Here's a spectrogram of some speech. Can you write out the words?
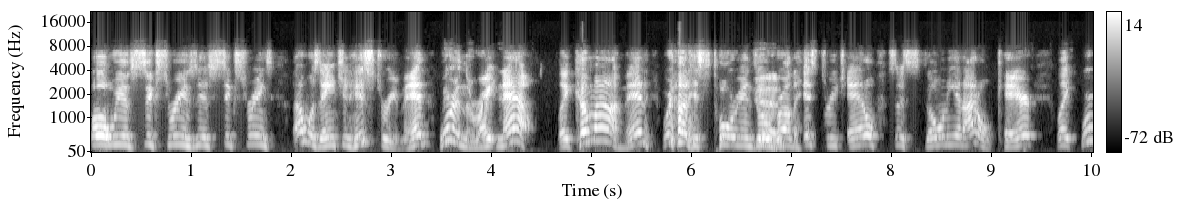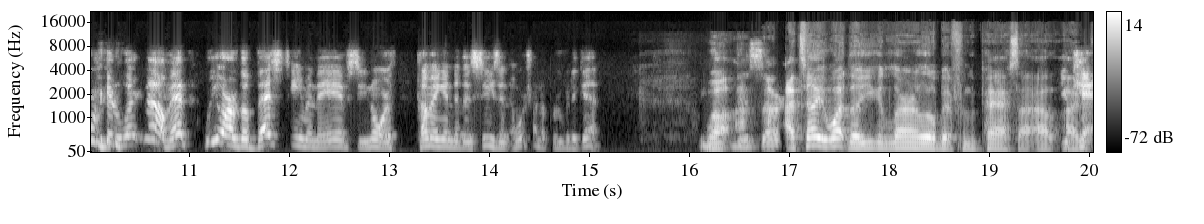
oh, we have six rings. We have six rings. That was ancient history, man. We're in the right now. Like, come on, man. We're not historians yeah. over on the History Channel, Smithsonian. I don't care. Like, we're here right now, man. We are the best team in the AFC North coming into this season, and we're trying to prove it again. Well, yes, I, I, tell you what, though, you can learn a little bit from the past. I, I you can.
